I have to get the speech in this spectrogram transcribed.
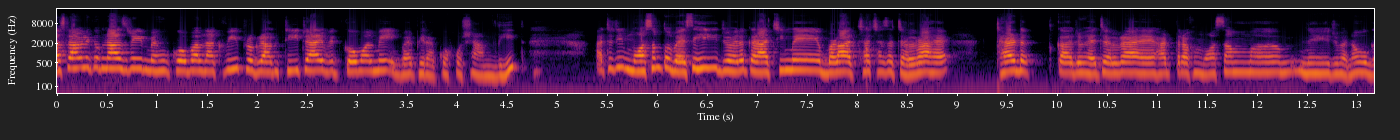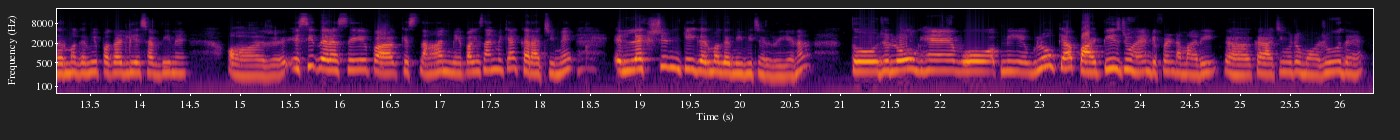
अस्सलाम वालेकुम नाजरीन, मैं हूँ Komal Naqvi. Program tea time with Komal में एक बार फिर आपको खुश आमदीद। अच्छा जी, मौसम तो वैसे ही जो है ना, कराची में बड़ा अच्छा अच्छा सा चल रहा है। ठंड का जो है चल रहा है, हर तरफ़ मौसम ने जो है ना, वो गर्मा गर्मी पकड़ ली है सर्दी ने। और इसी तरह से पाकिस्तान में पाकिस्तान में क्या, कराची में इलेक्शन की गर्मा गर्मी भी चल रही है ना? तो जो लोग हैं, वो अपनी, लोग क्या, पार्टीज़ जो हैं डिफरेंट हमारी कराची में जो मौजूद हैं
